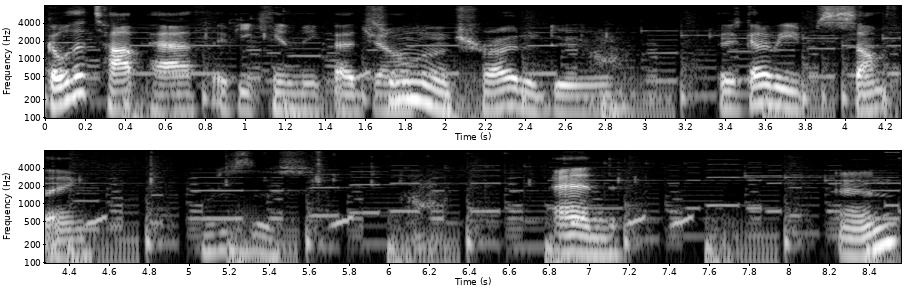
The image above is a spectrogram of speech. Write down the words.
Go the top path if you can make that That's what I'm gonna try to do. There's gotta be something. What is this? End. End?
